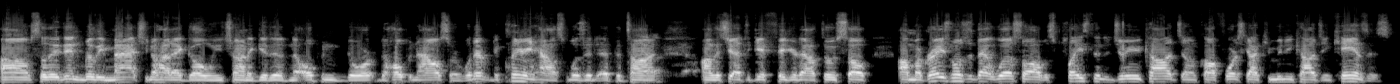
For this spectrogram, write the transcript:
Um, so they didn't really match. You know how that go when you're trying to get in the open door, the open house or whatever the clearinghouse was it at the time um, that you had to get figured out through. So um, my grades wasn't that well, so I was placed in the junior college um, called Fort Scott Community College in Kansas,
